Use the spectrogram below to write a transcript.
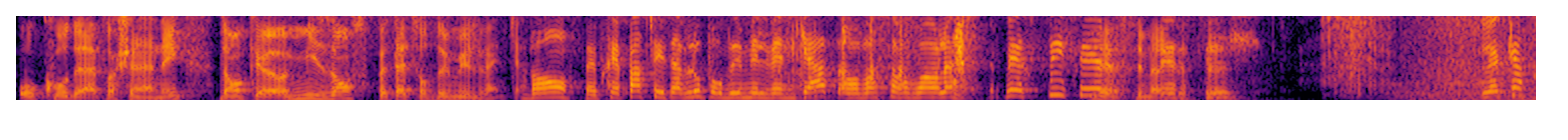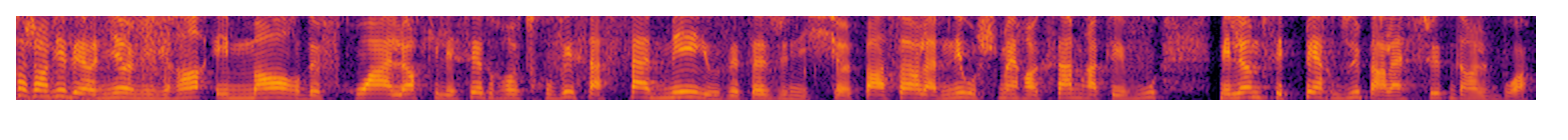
au cours de la prochaine année. Donc, euh, misons peut-être sur 2024. Bon, ben, prépare tes tableaux pour 2024. On va se revoir là. Merci, Phil. Merci, Marie-Christine. Le 4 janvier dernier, un migrant est mort de froid alors qu'il essaie de retrouver sa famille aux États-Unis. Un passeur l'a amené au chemin Roxham, rappelez-vous, mais l'homme s'est perdu par la suite dans le bois.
